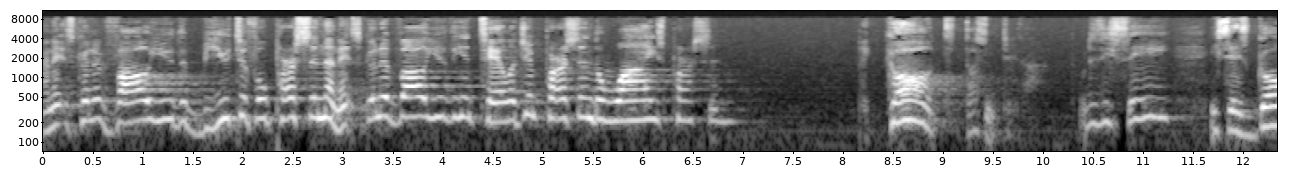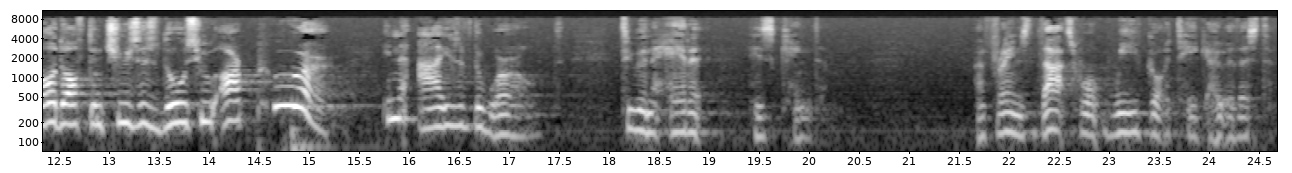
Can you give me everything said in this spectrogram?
and it's going to value the beautiful person, and it's going to value the intelligent person, the wise person. But God doesn't do that. What does he say? He says, God often chooses those who are poor in the eyes of the world to inherit his kingdom. And friends, that's what we've got to take out of this tonight.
